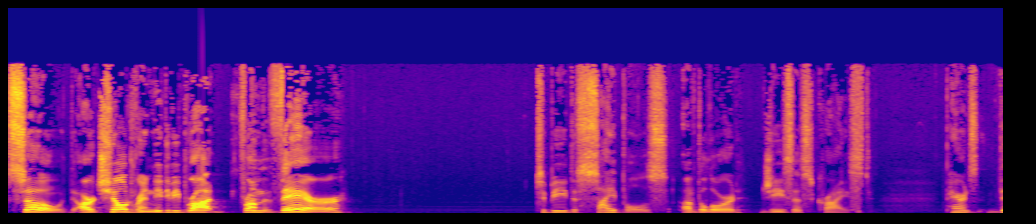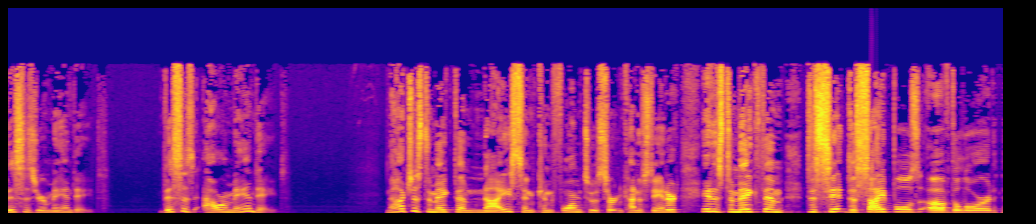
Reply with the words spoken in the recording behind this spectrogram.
So, our children need to be brought from there to be disciples of the Lord Jesus Christ. Parents, this is your mandate. This is our mandate. Not just to make them nice and conform to a certain kind of standard, it is to make them disciples of the Lord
